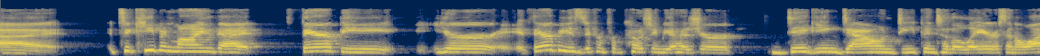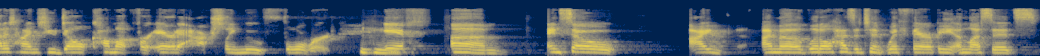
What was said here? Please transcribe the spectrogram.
uh, to keep in mind that therapy your therapy is different from coaching because you're digging down deep into the layers and a lot of times you don't come up for air to actually move forward mm-hmm. if um and so i i'm a little hesitant with therapy unless it's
